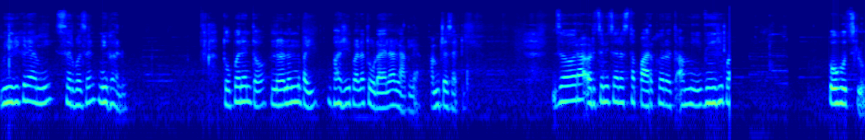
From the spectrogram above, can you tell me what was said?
विहिरीकडे आम्ही सर्वजण निघालो. तोपर्यंत नणंदबाई भाजीपाला तोडायला लागल्या आमच्यासाठी. जरा अडचणीचा रस्ता पार करत आम्ही विहिरी पोहोचलो.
